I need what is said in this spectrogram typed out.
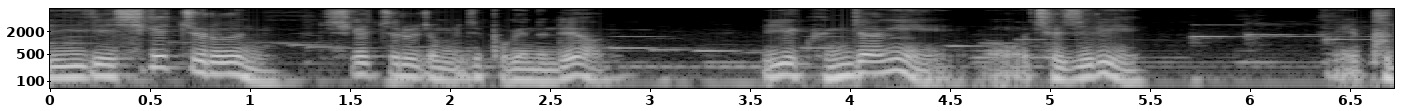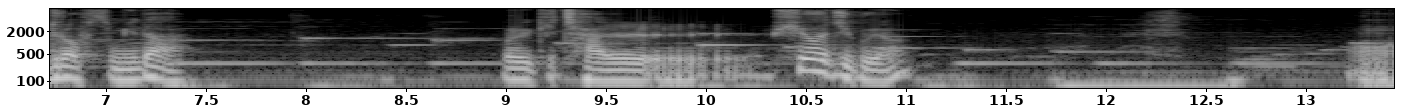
이게 시계줄은 시계줄을 좀 이제 보겠는데요. 이게 굉장히 어, 재질이 예, 부드럽습니다. 이렇게 잘 휘어지고요. 어,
